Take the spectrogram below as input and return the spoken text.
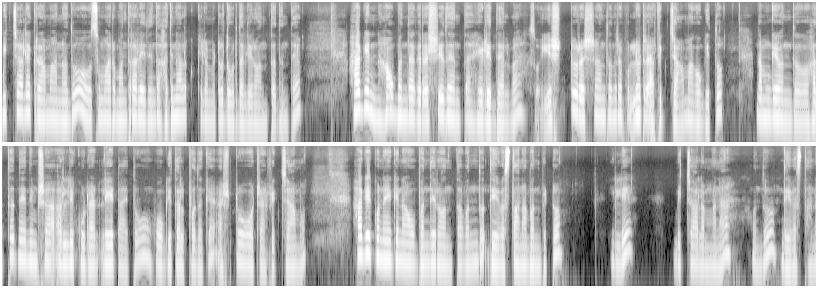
ಬಿಚ್ಚಾಲೆ ಗ್ರಾಮ ಅನ್ನೋದು ಸುಮಾರು ಮಂತ್ರಾಲಯದಿಂದ ಹದಿನಾಲ್ಕು ಕಿಲೋಮೀಟ್ರ್ ದೂರದಲ್ಲಿರುವಂಥದ್ದಂತೆ. ಹಾಗೆ ನಾವು ಬಂದಾಗ ರಶ್ ಇದೆ ಅಂತ ಹೇಳಿದ್ದೆ ಅಲ್ವಾ? ಸೊ ಎಷ್ಟು ರಶ್ ಅಂತಂದರೆ ಫುಲ್ಲು ಟ್ರಾಫಿಕ್ ಜಾಮ್ ಆಗೋಗಿತ್ತು ನಮಗೆ ಒಂದು ಹತ್ತು ಹದಿನೈದು ನಿಮಿಷ ಅಲ್ಲಿ ಕೂಡ ಲೇಟ್ ಆಯಿತು ಹೋಗಿ ತಲುಪೋದಕ್ಕೆ. ಅಷ್ಟು ಟ್ರಾಫಿಕ್ ಜಾಮು ಹಾಗೆ ಕೊನೆಗೆ ನಾವು ಬಂದಿರೋವಂಥ ಒಂದು ದೇವಸ್ಥಾನ ಬಂದುಬಿಟ್ಟು ಇಲ್ಲಿ ಬಿಚ್ಚಾಲಮ್ಮನ ಒಂದು ದೇವಸ್ಥಾನ.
